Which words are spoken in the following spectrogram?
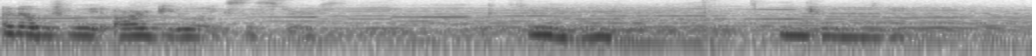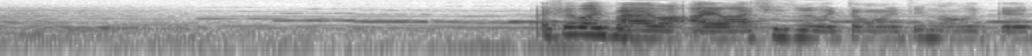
I know, but we argue like sisters. You know. And you're I feel like my eyelashes are like the only thing that look good.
